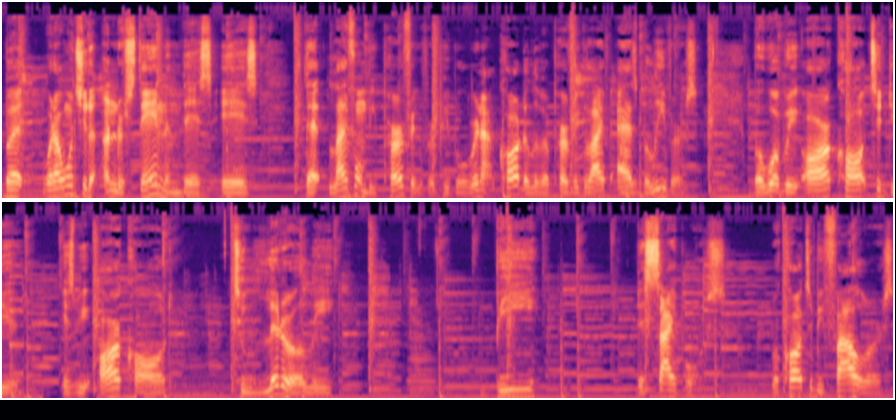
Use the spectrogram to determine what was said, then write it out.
But what I want you to understand in this is that life won't be perfect for people. We're not called to live a perfect life as believers. But what we are called to do is we are called to literally be disciples. We're called to be followers.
